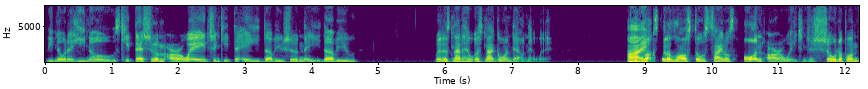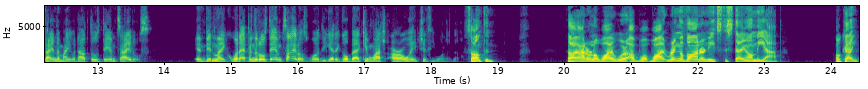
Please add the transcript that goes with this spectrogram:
We know that he knows. Keep that shit on the ROH and keep the AEW shit on the AEW. But it's not. It's not going down that way. I, the Bucks could have lost those titles on ROH and just showed up on Dynamite without those damn titles, and been like, "What happened to those damn titles?" Well, you got to go back and watch ROH if you want to know. something. I don't know why we're uh, why Ring of Honor needs to stay on the app. Okay,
